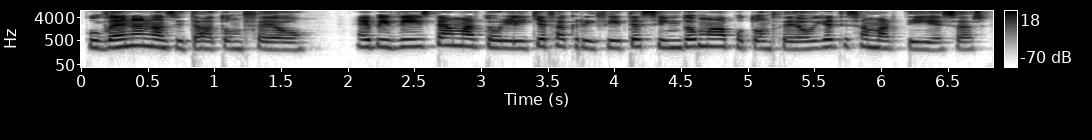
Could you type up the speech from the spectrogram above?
που δεν αναζητά τον Θεό. Επειδή είστε αμαρτωλοί και θα κριθείτε σύντομα από τον Θεό για τις αμαρτίες σας,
